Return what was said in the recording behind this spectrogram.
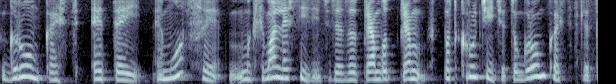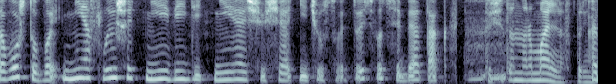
громкость этой эмоции максимально снизить. Вот это прям вот прям подкрутить эту громкость для того, чтобы не слышать, не видеть, не ощущать, не чувствовать. То есть вот себя так. То есть это нормально, в принципе.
